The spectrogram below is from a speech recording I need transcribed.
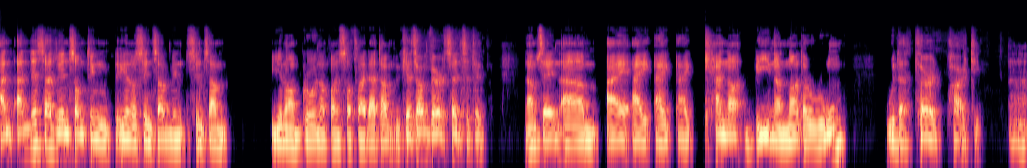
And and this has been something you know since I've been since I'm, you know, I'm growing up and stuff like that. I'm, because I'm very sensitive. I'm saying um I, I I I cannot be in another room with a third party. Mhm.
